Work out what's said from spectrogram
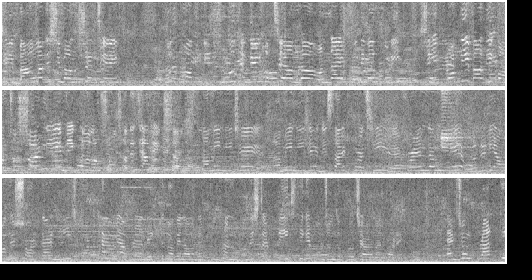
সেই বাংলাদেশি মানুষের যে উৎপত্তি, শুরু থেকেই হচ্ছে আমরা অন্যায়ের প্রতিবাদ করি, সেই প্রতিবাদী কণ্ঠস্বর নিয়ে মেঘনা আলম সংসদে যাবে। আমি নিজে আমি নিজে ডিসাইড করেছি রেফারেন্ডাম নিয়ে। অলরেডি আমাদের সরকার নিজ অর্থায়নে আপনারা দেখতে পাবেন আমাদের প্রধান উপদেষ্টার পেজ থেকে পর্যন্ত প্রচারণা করে। একজন প্রার্থী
